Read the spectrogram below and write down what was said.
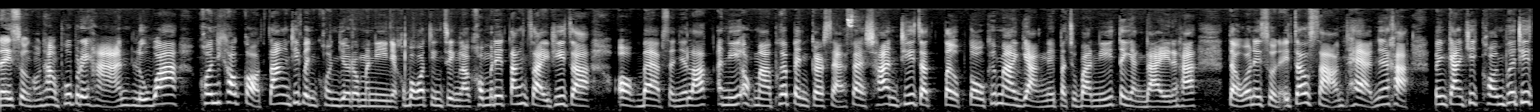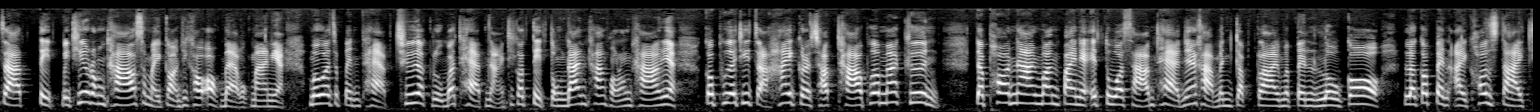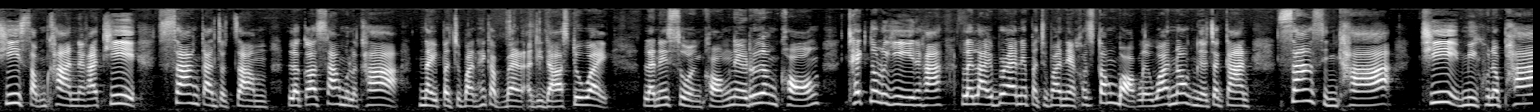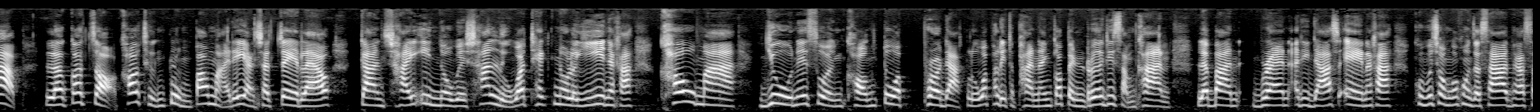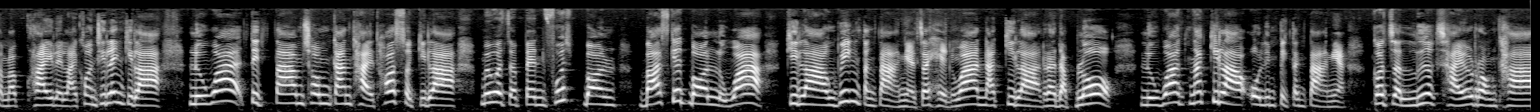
ในส่วนของทางผู้บริหารหรือว่าคนที่เขาก่อตั้งที่เป็นคนเยอรมนีเนี่ยเขาบอกว่าจริง ๆ แล้วเขาไม่ได้ตั้งใจที่จะออกแบบสัญลักษณ์ อันนี้ออกมาเพื่อเป็นกระแสแฟชั่นที่จะเติบโตขึ้นมาอย่างในปัจจุบันนี้แต่อย่างใดนะคะ แต่ว่าในส่วนไอ้เจ้า 3 แถบเนี่ยค่ะเป็นการคิดค้นเพื่อที่จะติดไปที่รองเท้าสมัยก่อนที่เขาออกแบบออกมาเนี่ยไม่ว่าจะเป็นแถบเชือกหรือว่าแถบหนังที่เขาติดตรงด้านข้างของรองเท้าเนี่ยก็เพื่อที่จะให้กระชับเท้าเพิ่มมากขึ้น แต่พอนานวันไปเนี่ยไอ้ตัว 3 แถบเนี่ยค่ะมันกลับกลายมาเป็นโลโก้ แล้วก็เป็นไอคอนสไตล์ที่สำคัญนะคะ ที่สร้างการจดจำแล้วก็สร้างมูลค่าในปัจจุบันให้กับแบรนด์ Adidas ด้วย และในส่วนของในเรื่องของเทคโนโลยีนะคะ หลาย ๆ แบรนด์ในปัจจุบันเนี่ยเขาจะต้องบอกเลยว่านอกเหนือจากการสร้างสินค้าที่มีคุณภาพ แล้วก็เจาะเข้าถึงกลุ่มเป้าหมายได้อย่างชัดเจนแล้ว การใช้ innovation หรือว่าเทคโนโลยีนะคะเข้ามาอยู่ในส่วนของตัว product หรือว่าผลิตภัณฑ์นั้นก็เป็นเรื่องที่สำคัญ และแบรนด์ Adidas เองนะคะ คุณผู้ชมก็คงจะทราบนะคะสำหรับใครหลายๆ คนที่เล่นกีฬา หรือว่าติดตามชมการถ่ายทอดสดกีฬา ไม่ว่าจะเป็นฟุตบอล บาสเกตบอล หรือว่ากีฬาวิ่งต่างๆเนี่ยจะเห็นว่านักกีฬาระดับโลก หรือว่านักกีฬาโอลิมปิกต่างๆเนี่ยก็จะเลือกใช้รองเท้า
